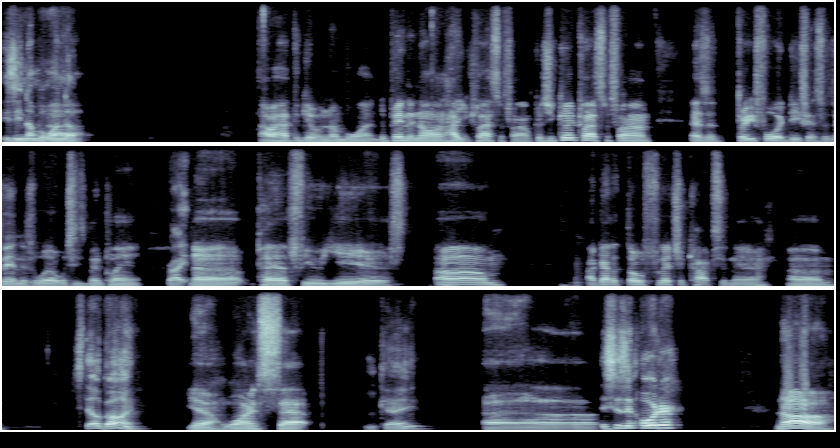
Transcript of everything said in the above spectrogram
Is he number one uh, though? I would have to give him number one, depending on how you classify him, because you could classify him as a three-four defensive end as well, which he's been playing right the past few years. Um, I got to throw Fletcher Cox in there. Um, still going. Yeah, Warren Sapp. Okay. Uh, this is in order. No.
